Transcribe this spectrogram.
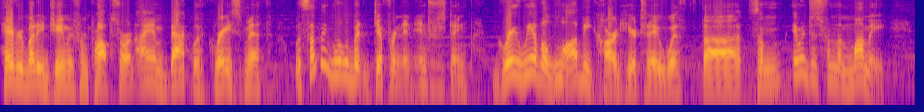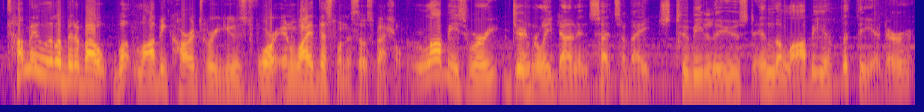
Hey everybody, Jamie from Prop Store, and I am back with Grey Smith with something a little bit different and interesting. Grey, we have a lobby card here today with uh, some images from the mummy. Tell me a little bit about what lobby cards were used for and why this one is so special. Lobbies were generally done in sets of eight to be used in the lobby of the theater.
